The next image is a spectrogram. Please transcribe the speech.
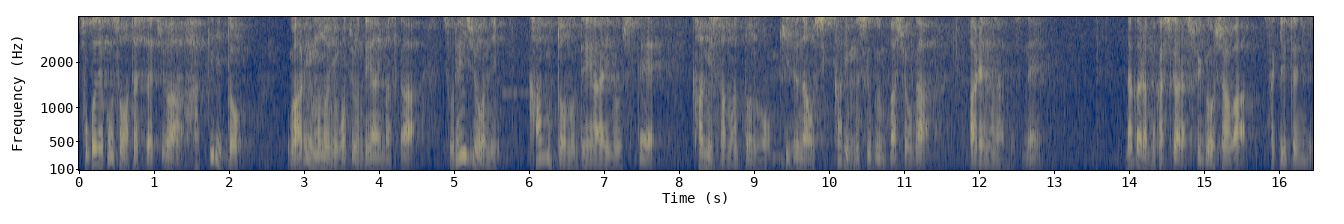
そこでこそ私たちははっきりと悪いものにもちろん出会いますがそれ以上に神との出会いをして神様との絆をしっかり結ぶ場所がアレノなんですね。だから昔から修行者はさっき言ったように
